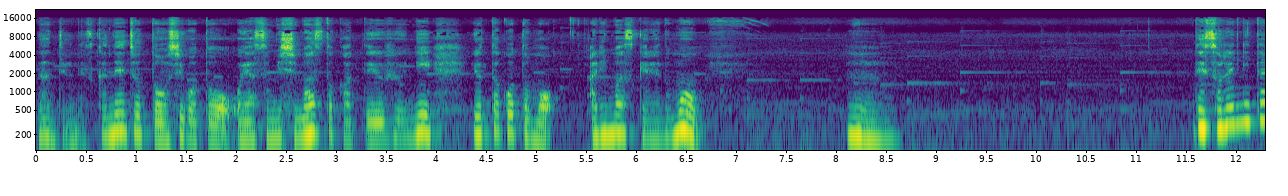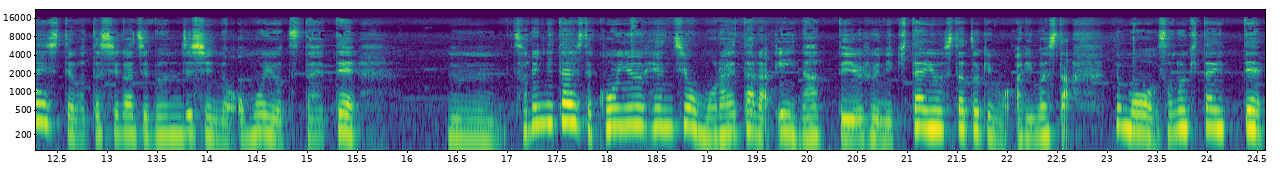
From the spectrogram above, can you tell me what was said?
何て言うんですかねちょっとお仕事をお休みしますとかっていうふうに言ったこともありますけれどもうん。でそれに対して私が自分自身の思いを伝えてうんそれに対してこういう返事をもらえたらいいなっていうふうに期待をした時もありました。でもその期待って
